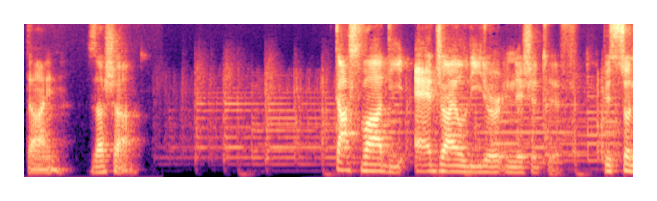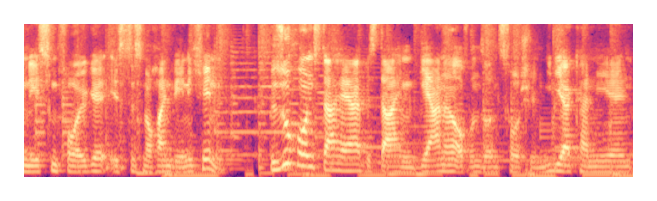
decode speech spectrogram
Dein Sascha. Das war die Agile Leader Initiative. Bis zur nächsten Folge ist es noch ein wenig hin. Besuche uns daher bis dahin gerne auf unseren Social Media Kanälen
